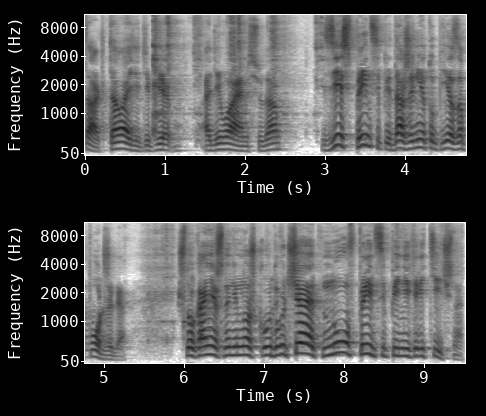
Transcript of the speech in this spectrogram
Так, давайте теперь одеваем сюда. Здесь, в принципе, даже нету пьезоподжига. Что, конечно, немножко удручает, но, в принципе, не критично.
